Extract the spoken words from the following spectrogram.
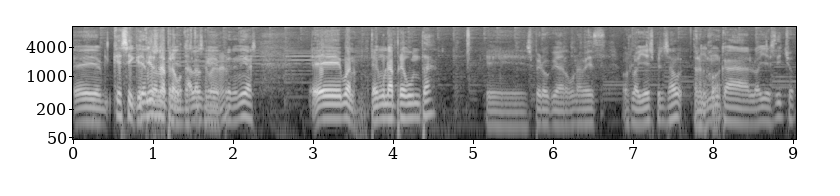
eh, Que sí, que tienes una pregunta a lo esta que. Eh, bueno, tengo una pregunta que espero que alguna vez os lo hayáis pensado y mejor. nunca lo hayáis dicho.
